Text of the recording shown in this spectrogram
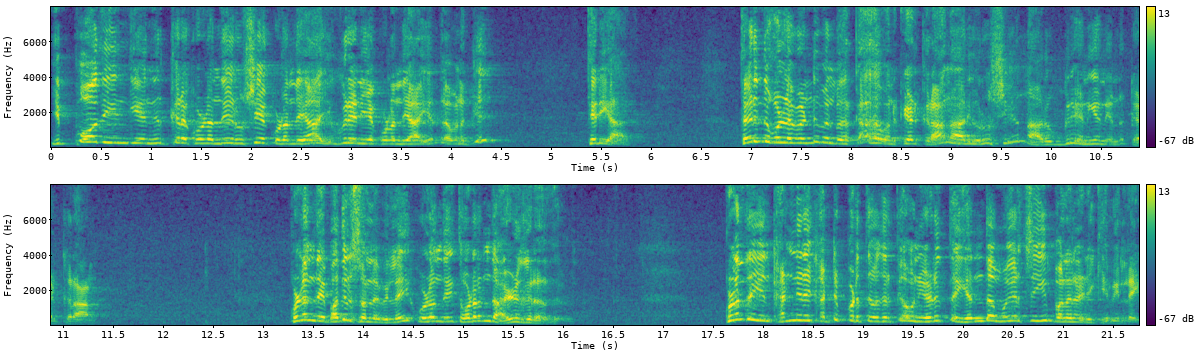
இப்போது இங்கே நிற்கிற குழந்தை ருஷ்ய குழந்தையா யுக்ரைனிய குழந்தையா என்று அவனுக்கு தெரியாது. தெரிந்து கொள்ள வேண்டும் என்பதற்காக அவன் கேட்கிறான் are Russian Russian or Ukrainian? என்று கேட்கிறான். குழந்தை பதில் சொல்லவில்லை குழந்தை தொடர்ந்து அழுகிறது. குழந்தையின் கண்ணீரை கட்டுப்படுத்துவதற்கு அவன் எடுத்த எந்த முயற்சியும் பலனளிக்கவில்லை.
